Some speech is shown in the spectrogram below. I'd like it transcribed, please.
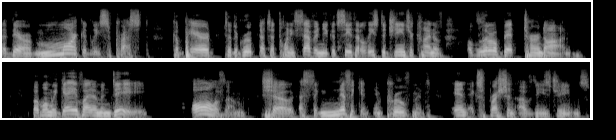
that they're markedly suppressed compared to the group that's at 27. You could see that at least the genes are kind of a little bit turned on. But when we gave vitamin D, all of them showed a significant improvement in expression of these genes.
